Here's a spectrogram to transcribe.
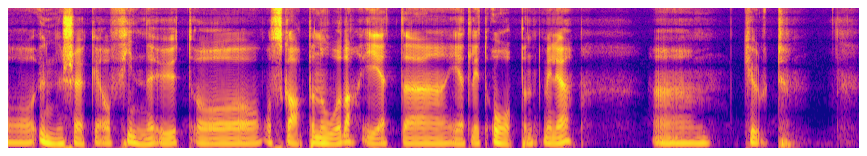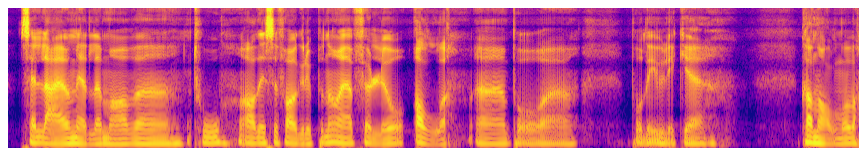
å undersøke og finne ut og, og skape noe da, i, et, uh, i et litt åpent miljø. Uh, kult. Selv er jeg jo medlem av uh, to av disse faggruppene, og jeg følger jo alle eh, på, på de ulike kanalene. da.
